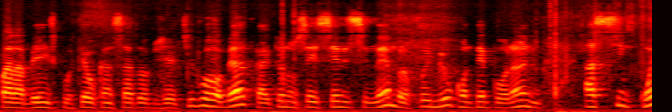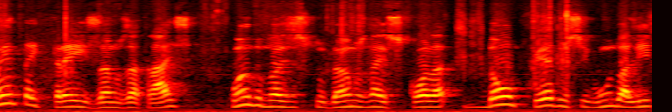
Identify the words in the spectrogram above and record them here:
parabéns por ter alcançado o objetivo. O Roberto, Caio, que eu não sei se ele se lembra, foi meu contemporâneo há 53 anos atrás, quando nós estudamos na escola Dom Pedro II, ali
